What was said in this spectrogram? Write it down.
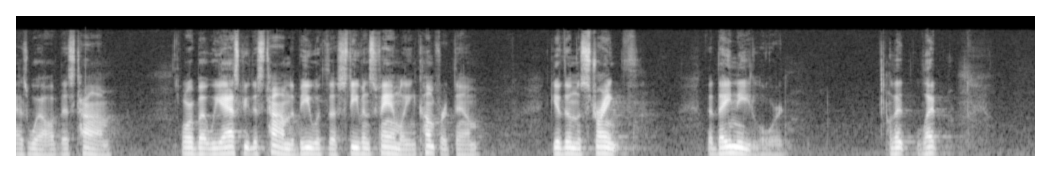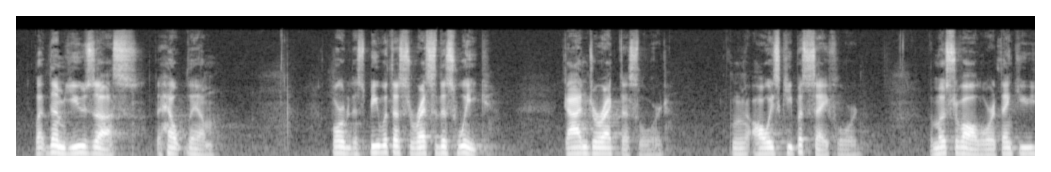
as well at this time. Lord, but we ask you this time to be with the Stevens family and comfort them. Give them the strength that they need, Lord. Let, let, let them use us to help them. Lord, just be with us the rest of this week. Guide and direct us, Lord. Always keep us safe, Lord. But most of all, Lord, thank you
